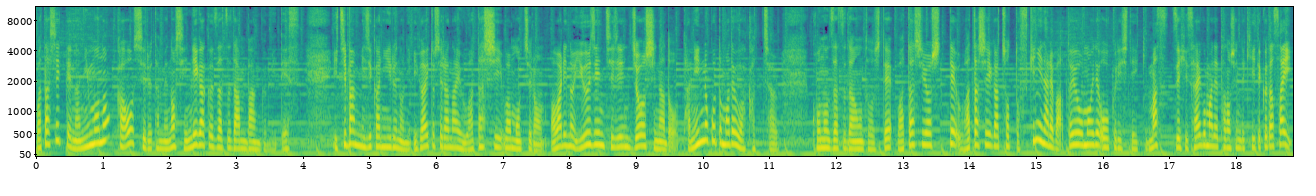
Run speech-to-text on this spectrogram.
私って何者かを知るための心理学雑談番組です。一番身近にいるのに意外と知らない私はもちろん周りの友人知人上司など他人のことまで分かっちゃう。この雑談を通して私を知って私がちょっと好きになればという思いでお送りしていきます。ぜひ最後まで楽しんで聞いてください。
